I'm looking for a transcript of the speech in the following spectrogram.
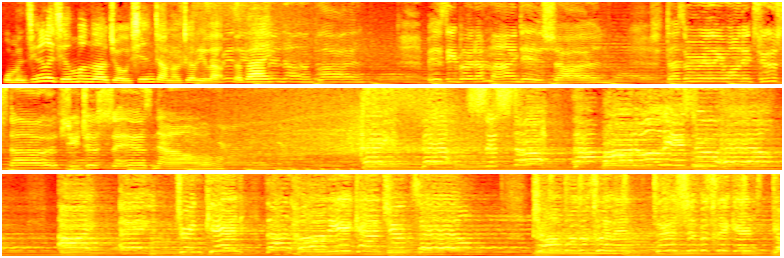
我们今天的节目呢，就先讲到这里了，拜拜。Busy, but her mind is shut. Doesn't really want it to stop. She just says now. Let's go.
